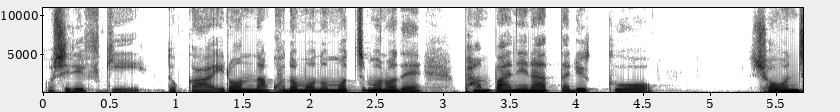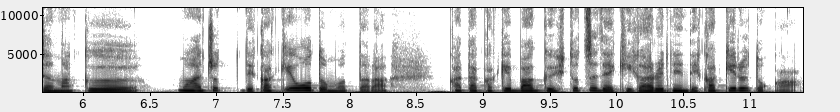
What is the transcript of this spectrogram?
お尻拭きとかいろんな子供の持ち物でパンパンになったリュックを背負うんじゃなくまあちょっと出かけようと思ったら肩掛けバッグ一つで気軽に出かけるとか、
